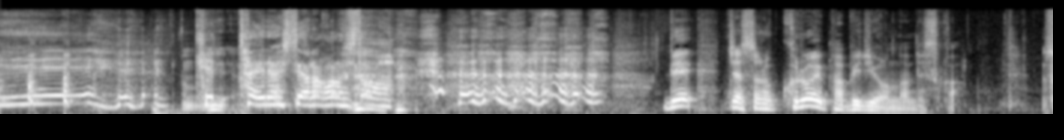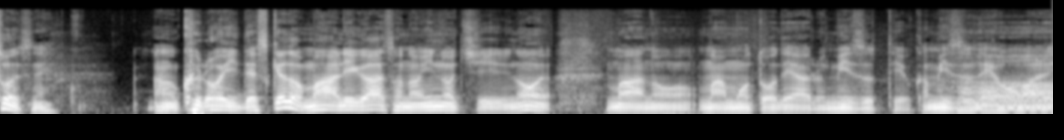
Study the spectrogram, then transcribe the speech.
ええけったいらしてやなこの人 で、じゃあその黒いパビリオンなんですか？そうですね。あの黒いですけど周りがその命の,、まああのまあ、元である水っていうか水で覆われ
